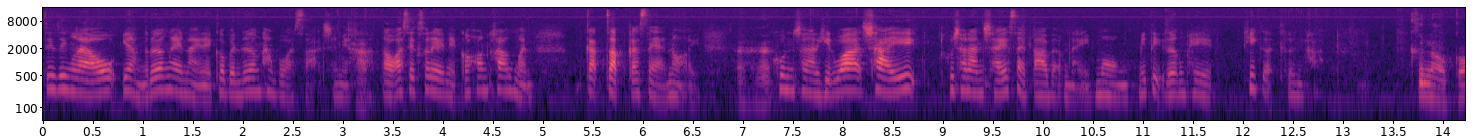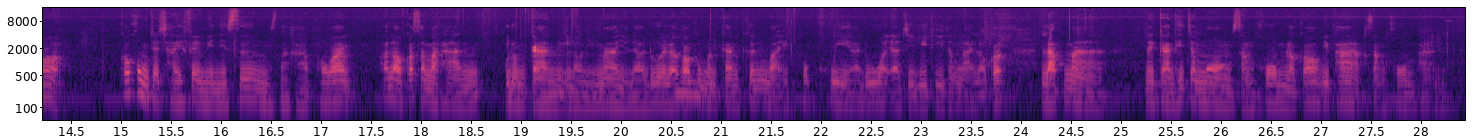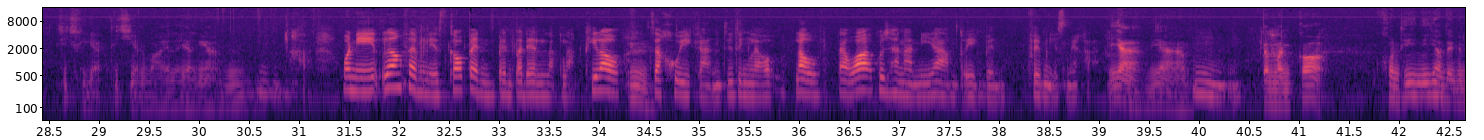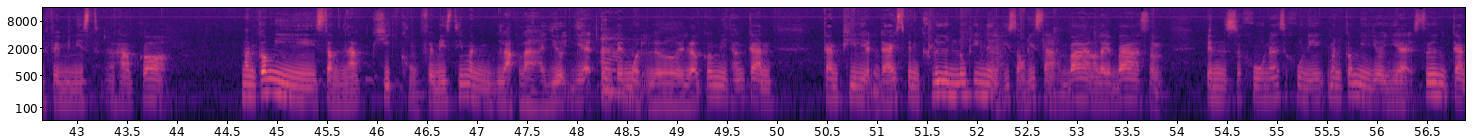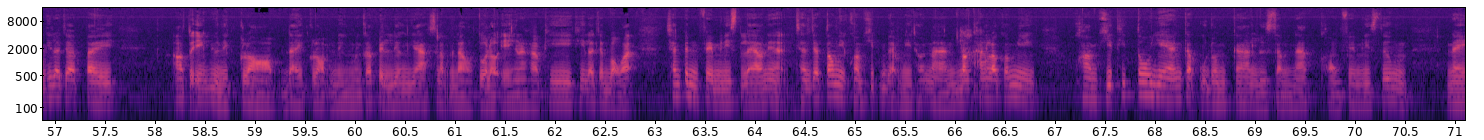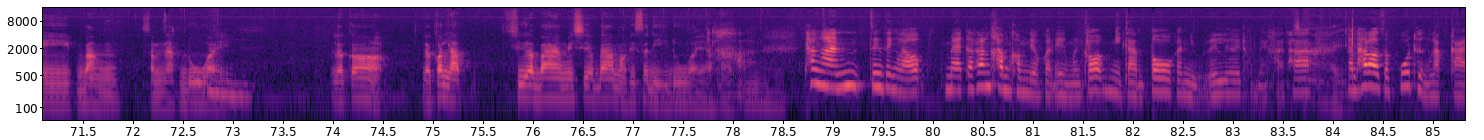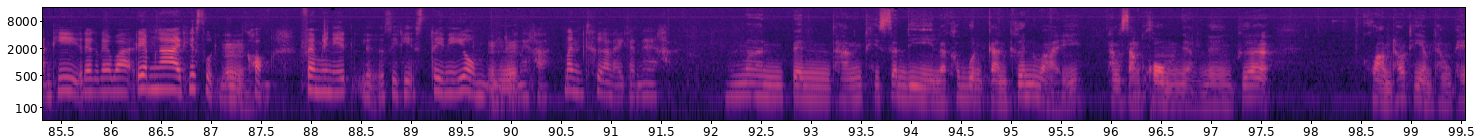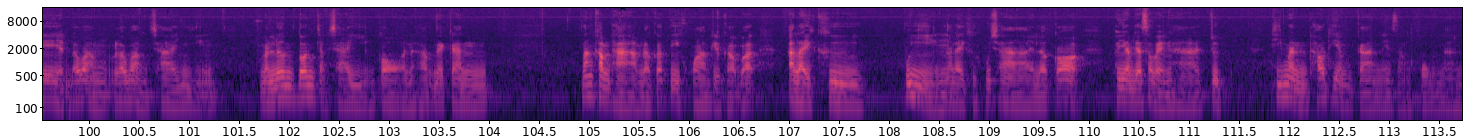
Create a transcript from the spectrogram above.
จริงๆแล้วอย่างเรื่องในไหนๆเนี่ยก็เป็นเรื่องทางประวัติศาสตร์ใช่ไหมครัคะบแต่ว่าเซ็กซ์เรย์เนี่ยก็ค่อนข้างเหมือนกับจับกระแสหน่อยอ่าฮะคุณชนันคิดว่าใช้คุณชนันใช้สายตาแบบไหนมองมิติเรื่องเพศที่เกิดขึ้นค่ะคือเราก็ก็คงจะใช้เฟมินิซึมนะครับเพราะว่าเพราะเราก็สมาทานอุดมการณ์เหล่านี้มาอยู่แล้วด้วย แล้วก็อืมกระบวนการเคลื่อนไหวพวก queer ด้วย LGBT ทั้งหลายเราก็รับมา ในการที่จะมองสังคมแล้วก็วิพากษ์สังคมผ่านที่เขียนที่เขียนไว้อะไรอย่างเงี้ยอืมอืม ค่ะวันนี้เรื่องเฟมินิสต์ก็เป็นเป็นประเด็นหลักๆ ที่เราอืม จะคุยกันจริงๆแล้ว เราแต่ว่าคุณชานันท์นิยามตัวเองเป็นเฟมินิสต์ไหมคะนิยามนิยาม อืม แต่มันก็คนที่นิยามตัวเองเป็นเฟมินิสต์นะครับก็มันก็มีสำนักคิดของเฟมินิสต์ที่มันหลากหลายเยอะแยะเต็มไปอ่า หมดเลย แล้วก็มีทั้งการการ periodize เป็นคลื่นลูกที่ 1 ที่ 2 ที่ 3 บ้างอะไรบ้างสำ เป็นสกูนั้นสกูนี้มันก็มีเยอะแยะ ซึ่งการที่เราจะไปเอาตัวเองอยู่ในกรอบใดกรอบหนึ่ง มันก็เป็นเรื่องยากสำหรับเราตัวเราเองนะครับ ที่ที่เราจะบอกว่าฉันเป็นเฟมินิสต์แล้วเนี่ยฉันจะต้องมีความคิดแบบนี้เท่านั้น บางครั้งเราก็มีความคิดที่โต้แย้งกับอุดมการณ์หรือสำนักของเฟมินิซึมในบางสำนักด้วยอืมแล้วก็แล้วก็รับ เชื่อบ้างไม่เชื่อบ้างบางทฤษฎีด้วยอะครับค่ะ อืม ถ้างั้นจริงๆ แล้วแม้กระทั่งคำคำเดียวกันเอง มันก็มีการโต้กันอยู่เรื่อยๆ ถูกไหมคะ ถ้าใช่งั้นถ้าเราจะพูดถึงหลักการที่เรียกได้ว่าเรียบง่ายที่สุดเลอืมของเฟมินิสต์หรือสิทธิสตรีนิยมอือฮึ ถูกไหมคะ มันคืออะไรกันแน่คะ มันเป็นทั้งทฤษฎีและขบวนการเคลื่อนไหวทางสังคมอย่างหนึ่งเพื่อความเท่าเทียมทางเพศ ระหว่างระหว่างชายหญิง มันเริ่มต้นจากชายหญิงก่อนนะครับ ในการ ตั้งคำถามแล้วก็ตีความเกี่ยวกับว่าอะไรคือผู้หญิงอะไรคือผู้ชาย แล้วก็พยายามจะแสวงหาจุดที่มันเท่าเทียมกันในสังคมนั้น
